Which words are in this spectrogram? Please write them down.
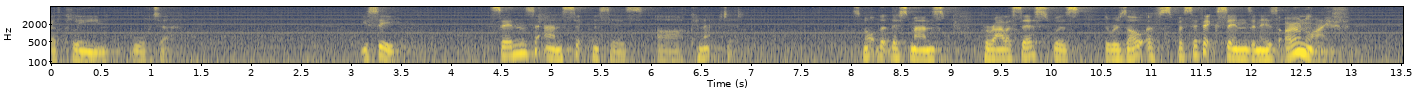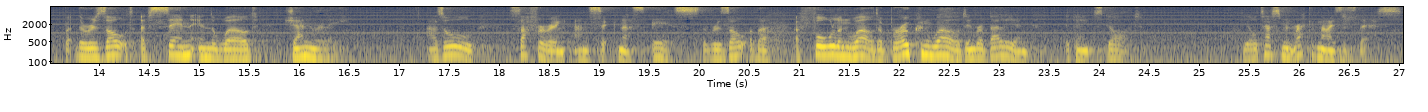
of clean water. You see, sins and sicknesses are connected. It's not that this man's paralysis was the result of specific sins in his own life, but the result of sin in the world generally, as all suffering and sickness is the result of a, a fallen world, a broken world in rebellion against God. The Old Testament recognizes this.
